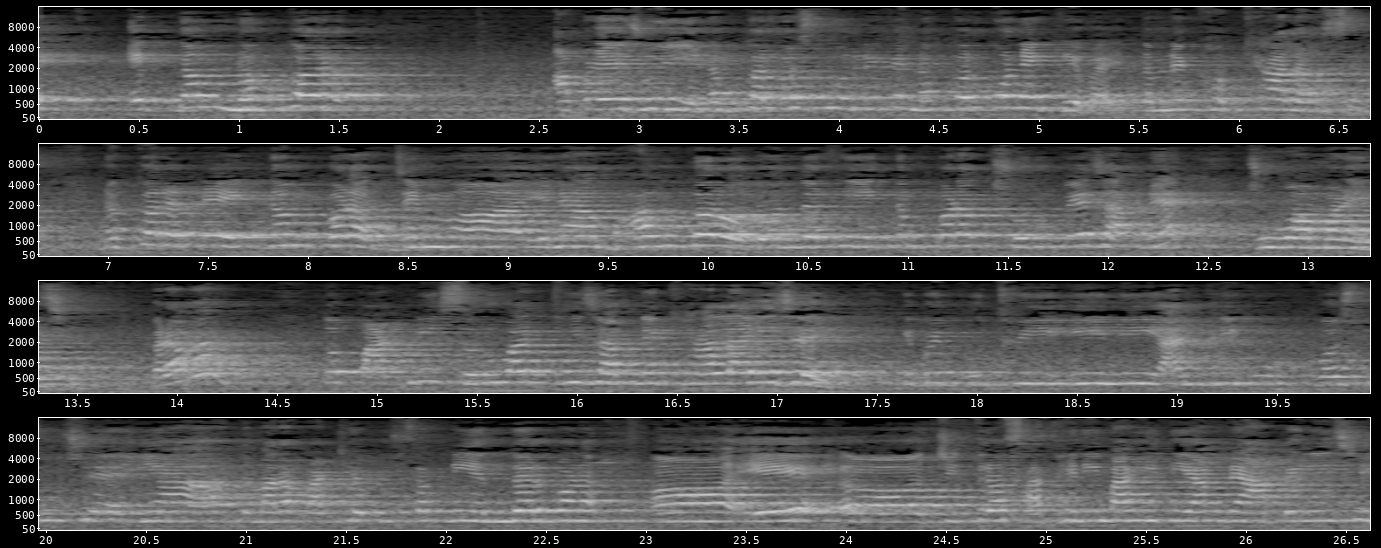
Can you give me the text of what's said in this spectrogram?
એક, એકદમ નક્કર આપણે જોઈએ. નક્કર વસ્તુ એટલે કે નક્કર કોને કહેવાય? તમને ખ્યાલ હશે. નક્કર એટલે એકદમ કડક. જેમ એના ભાગ કરો તો અંદરથી એકદમ કડક સ્વરૂપે જ આપણે જોવા મળે છે. બરાબર? તો પાઠની શરૂઆતથી જ આપણે ખ્યાલ આવી જાય કે ભાઈ પૃથ્વીની આંતરિક વસ્તુ છે. અહીંયા તમારા પાઠ્યપુસ્તકની અંદર પણ એ ચિત્ર સાથેની માહિતી આપણે આપેલી છે.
